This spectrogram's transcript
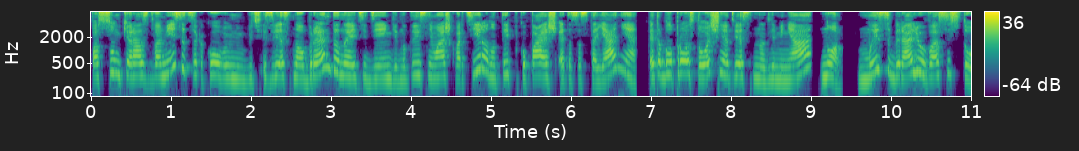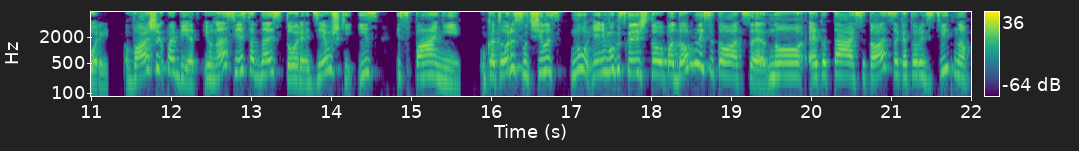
по сумке раз в два месяца какого-нибудь известного бренда на эти деньги, но ты снимаешь квартиру, но ты покупаешь это состояние. Это было просто очень ответственно для меня, но мы собирали у вас истории ваших побед. И у нас есть одна история девушки из Испании, у которой случилась, ну, я не могу сказать, что подобная ситуация, но это та ситуация, которая действительно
